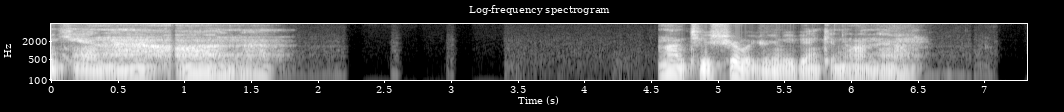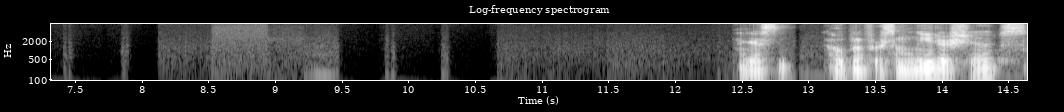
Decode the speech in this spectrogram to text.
Banking on. I'm not too sure what you're gonna be banking on now. I guess hoping for some leaderships.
